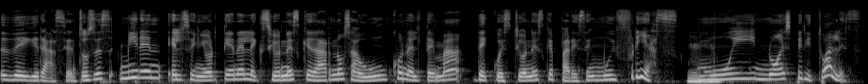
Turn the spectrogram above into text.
de gracia. Entonces, miren, el Señor tiene lecciones que darnos aún con el tema de cuestiones que parecen muy frías, muy no espirituales.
